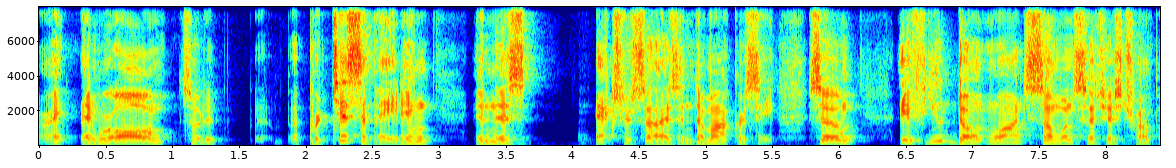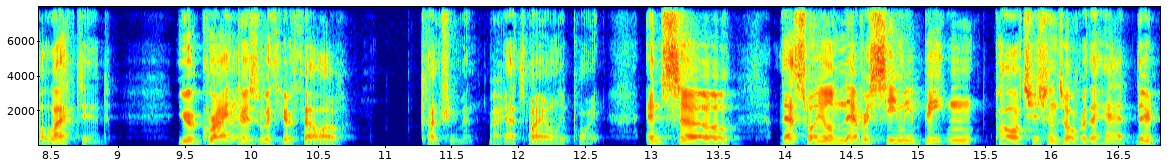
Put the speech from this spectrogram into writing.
All right. And we're all sort of participating in this exercise in democracy. So, if you don't want someone such as Trump elected, your gripe is with your fellow countrymen. Right. That's my only point. And so that's why you'll never see me beating politicians over the head. They're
